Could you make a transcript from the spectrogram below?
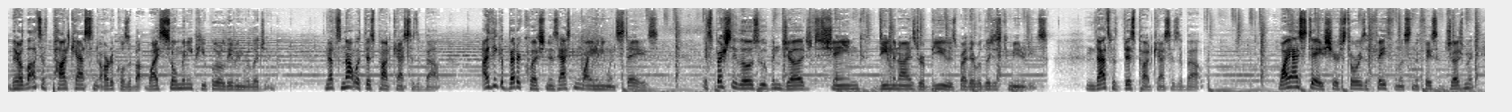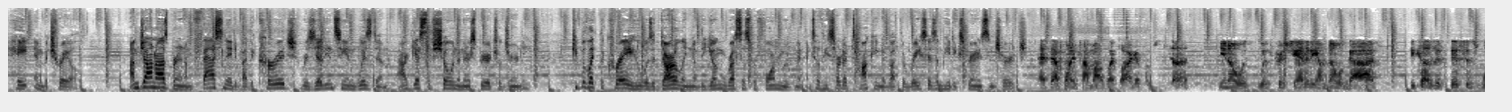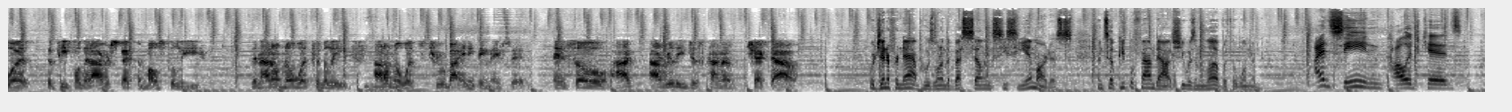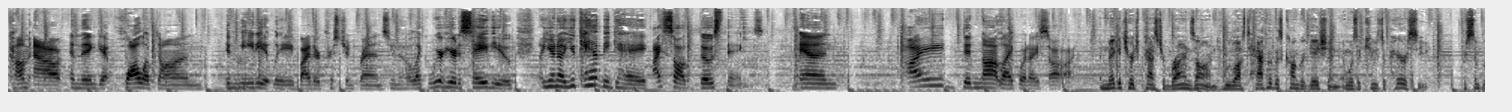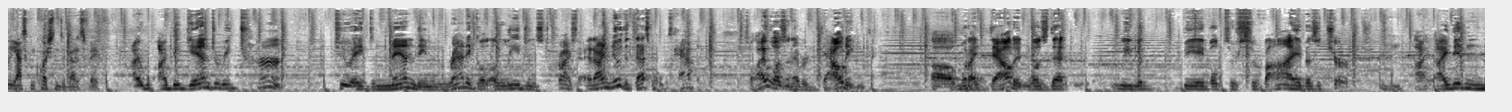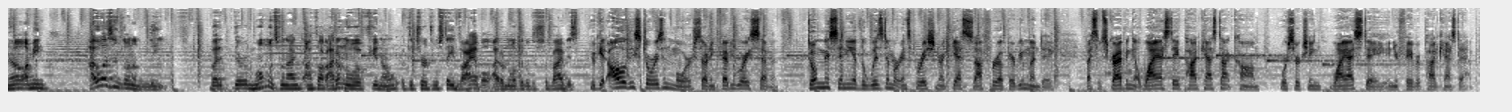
There are lots of podcasts and articles about why so many people are leaving religion. And that's not what this podcast is about. I think a better question is asking why anyone stays, especially those who have been judged, shamed, demonized, or abused by their religious communities. And that's what this podcast is about. Why I Stay shares stories of faithfulness in the face of judgment, hate, and betrayal. I'm John Osborne, and I'm fascinated by the courage, resiliency, and wisdom our guests have shown in their spiritual journey. People like the Lecrae, who was a darling of the young restless reform movement until he started talking about the racism he'd experienced in church. At that point in time, I was like, well, I guess I'm just done. You know, with, with Christianity, I'm done with God. Because if this is what the people that I respect the most believe, then I don't know what to believe. Mm-hmm. I don't know what's true about anything they've said. And so I, I really just kind of checked out. Or Jennifer Knapp, who was one of the best selling CCM artists until people found out she was in love with a woman. I'd seen college kids come out and then get walloped on mm-hmm. immediately by their Christian friends, you know, like, we're here to save you. You know, you can't be gay. I saw those things. And I did not like what I saw. And megachurch pastor Brian Zahnd, who lost half of his congregation and was accused of heresy for simply asking questions about his faith. I, I began to return to a demanding radical allegiance to Christ. And I knew that that's what was happening. So I wasn't ever doubting that. Uh, what I doubted was that we would be able to survive as a church. Mm-hmm. I, I didn't know. I mean, I wasn't going to leave. But there were moments when I, I, thought, I don't know if, you know, if the church will stay viable. I don't know if it'll survive this. You'll get all of these stories and more starting February 7th. Don't miss any of the wisdom or inspiration our guests offer up every Monday by subscribing at whystaypodcast.com or searching Why I Stay in your favorite podcast app.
